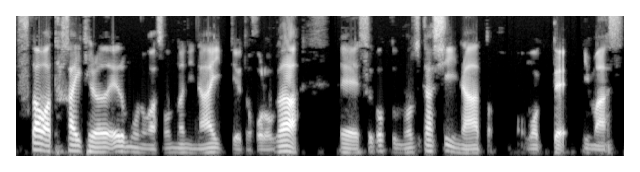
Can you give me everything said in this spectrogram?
負荷は高いけど得るものがそんなにないっていうところが、えー、すごく難しいなと思っています。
